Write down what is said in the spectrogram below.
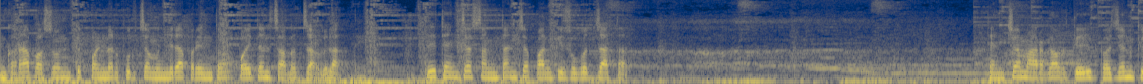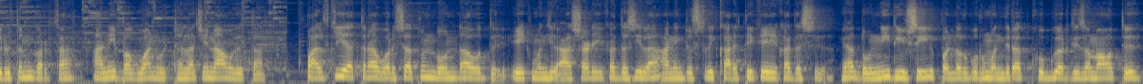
घरापासून ते पंढरपूरच्या मंदिरापर्यंत पैदल चालत जावे लागते. ते त्यांच्या संतांच्या पालखीसोबत जातात. त्यांच्या मार्गावर ते भजन कीर्तन करतात आणि भगवान विठ्ठलाचे नाव घेतात. पालखी यात्रा वर्षातून दोनदा होते. एक म्हणजे आषाढी एकादशीला आणि दुसरी कार्तिकी एकादशीला या दोन्ही दिवशी पंढरपूर मंदिरात खूप गर्दी जमा होते.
